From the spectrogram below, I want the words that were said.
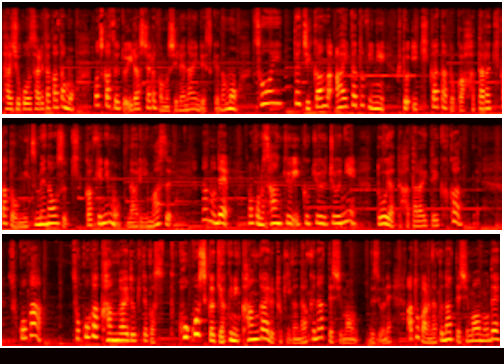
退職をされた方ももしかするといらっしゃるかもしれないんですけどもそういった時間が空いた時にふと生き方とか働き方を見つめ直すきっかけにもなります。なのでこの産休育休中にどうやって働いていくかってそこがそこが考え時というかここしか逆に考える時がなくなってしまうんですよね。後からなくなってしまうので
